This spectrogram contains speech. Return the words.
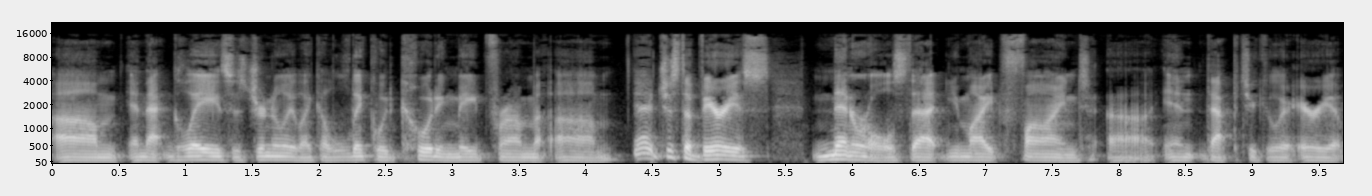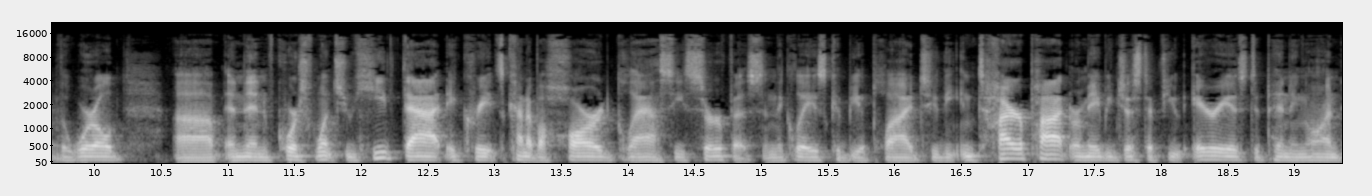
Um, and that glaze is generally like a liquid coating made from um, yeah, just a various minerals that you might find uh, in that particular area of the world. Uh, and then, of course, once you heat that, it creates kind of a hard, glassy surface, and the glaze could be applied to the entire pot or maybe just a few areas, depending on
